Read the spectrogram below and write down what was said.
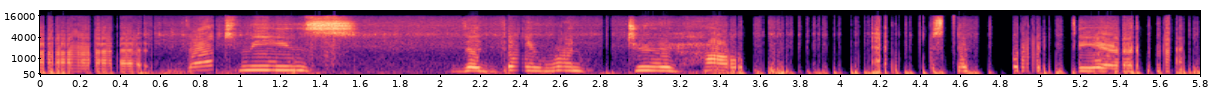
Uh, that means that they want to help and support their men.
